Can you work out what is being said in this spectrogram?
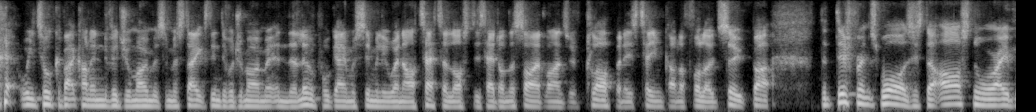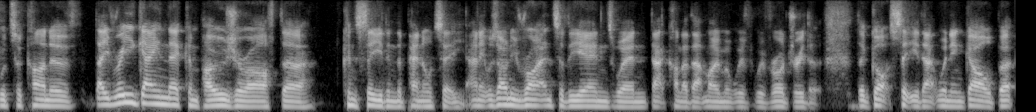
we talk about kind of individual moments and mistakes. The individual moment in the Liverpool game was similarly when Arteta lost his head on the sidelines with Klopp and his team kind of followed suit. But the difference was is that Arsenal were able to kind of they regained their composure after conceding the penalty. And it was only right until the end when that kind of that moment with with Rodri that that got City that winning goal. But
